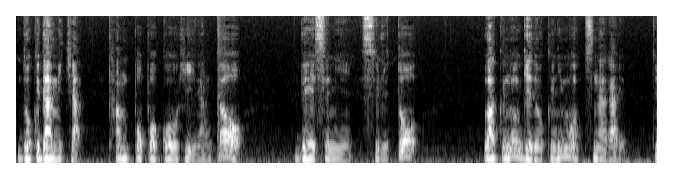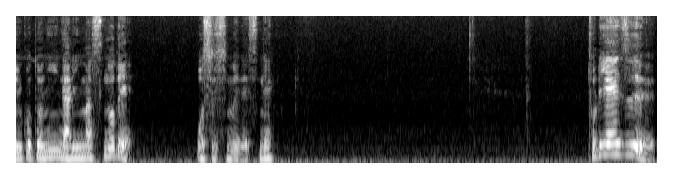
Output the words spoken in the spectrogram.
ドクダミ茶タンポポコーヒーなんかをベースにすると枠の解毒にもつながる。ということになりますのでおすすめですね。とりあえず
